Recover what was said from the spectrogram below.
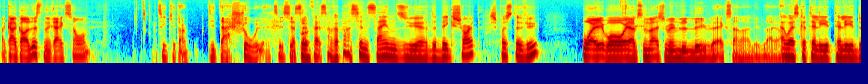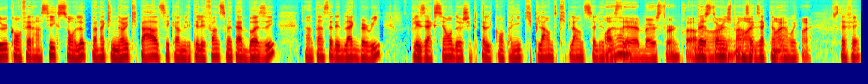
fait qu'encore là, c'est une réaction tu sais, qui est un t'es à chaud. Là, Ça, me fait, ça me fait penser à une scène du euh, The Big Short. Je sais pas si tu as vu. Oui, oui, oui, absolument. J'ai même lu le livre, là. excellent livre d'ailleurs. Ah, est-ce que tu as, les deux conférenciers qui sont là, pendant qu'il y en a un qui parle, c'est comme les téléphones se mettent à buzzer. Dans le temps, c'était des BlackBerry. Puis les actions de, je sais plus, telle compagnie qui plante, qui plante solidement. C'était Bear Stearns, probablement. Bear Stearns, je pense, Ouais, exactement, ouais, oui. Tout à fait.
